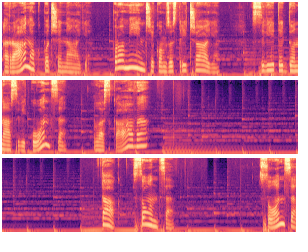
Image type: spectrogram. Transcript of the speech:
Ранок починає, промінчиком зустрічає, світить до нас віконце, ласкаве. Так, сонце. Сонце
